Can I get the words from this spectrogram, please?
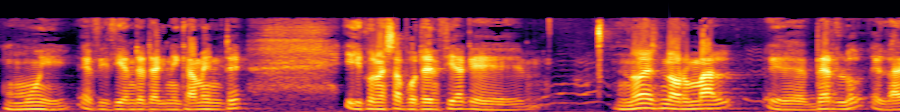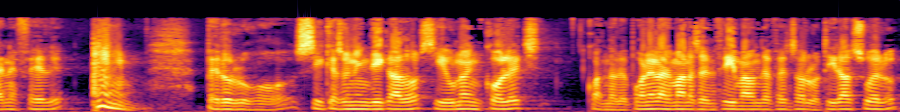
muy eficiente técnicamente y con esa potencia que no es normal eh, verlo en la NFL, pero luego sí que es un indicador si uno en college cuando le pone las manos encima a un defensor, lo tira al suelo,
